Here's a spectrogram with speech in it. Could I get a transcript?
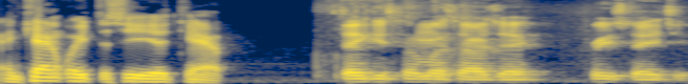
and can't wait to see you at camp. Thank you so much, RJ. Appreciate you.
